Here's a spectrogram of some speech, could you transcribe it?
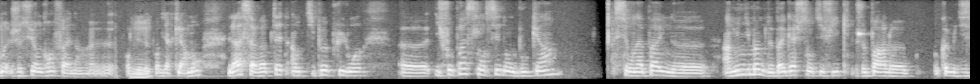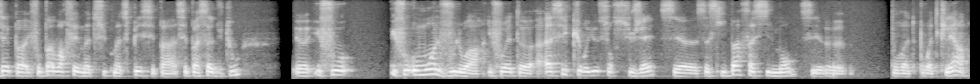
moi, je suis un grand fan, hein, euh, pour, mmh. pour, dire clairement. Là, ça va peut-être un petit peu plus loin. Euh, il faut pas se lancer dans le bouquin si on n'a pas une, euh, un minimum de bagage scientifique. Je parle, comme je disais, pas, il faut pas avoir fait maths sup, maths spé, c'est pas, c'est pas ça du tout. Euh, il faut, il faut au moins le vouloir. Il faut être assez curieux sur ce sujet. C'est, ça se lit pas facilement. C'est pour être, pour être clair.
